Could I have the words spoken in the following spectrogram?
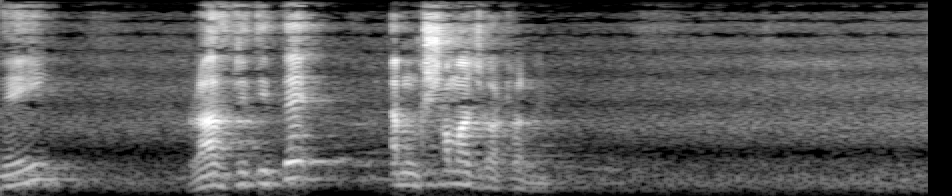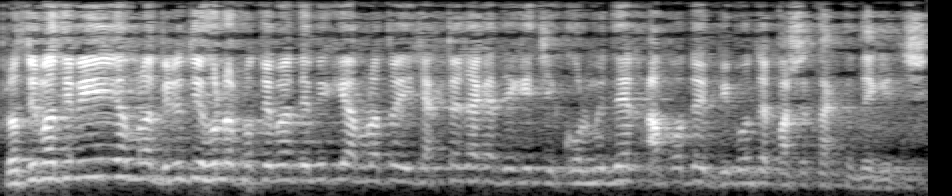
নেই রাজনীতিতে এবং সমাজ গঠনে। প্রতিমা দেবী আমরা বিরোধী হলো প্রতিমা দেবীকে আমরা তো এই একটা জায়গায় দেখেছি, কর্মীদের আপদে, বিপদে পাশে থাকতে দেখেছি।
